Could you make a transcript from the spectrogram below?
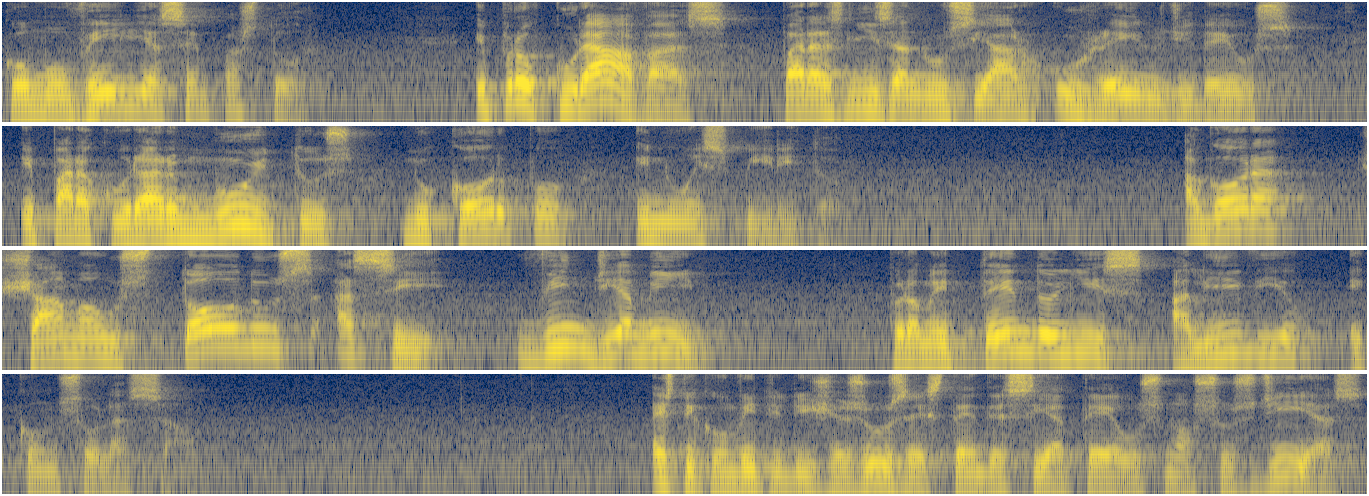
como ovelhas sem pastor. E procurava-as para lhes anunciar o reino de Deus e para curar muitos no corpo e no espírito. Agora chama-os todos a si, vinde a mim, prometendo-lhes alívio e consolação. Este convite de Jesus estende-se até os nossos dias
